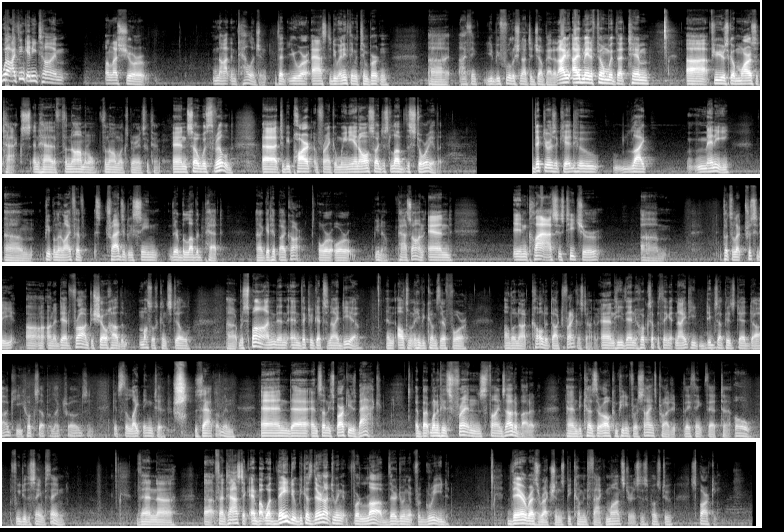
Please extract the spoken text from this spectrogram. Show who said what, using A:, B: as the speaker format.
A: Well, I think anytime, unless you're not intelligent, that you are asked to do anything with Tim Burton, uh, I think you'd be foolish not to jump at it. I, had made a film with uh, Tim uh, a few years ago, Mars Attacks, and had a phenomenal, phenomenal experience with him. And so was thrilled uh, to be part of Frank and Frankenweenie, and also I just loved the story of it. Victor is a kid who, like many um, people in their life, have tragically seen their beloved pet uh, get hit by a car or, or, you know, pass on. And in class, his teacher um, puts electricity uh, on a dead frog to show how the muscles can still uh, respond, and, and Victor gets an idea, and ultimately he becomes, therefore, although not called it, Dr. Frankenstein. And he then hooks up a thing at night. He digs up his dead dog. He hooks up electrodes and gets the lightning to zap him, and and uh, and suddenly Sparky is back. Uh, but one of his friends finds out about it, and because they're all competing for a science project, they think that uh, oh, if we do the same thing, then. Uh, uh, fantastic. And but what they do, because they're not doing it for love, they're doing it for greed their resurrections become, in fact, monsters as opposed to Sparky.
